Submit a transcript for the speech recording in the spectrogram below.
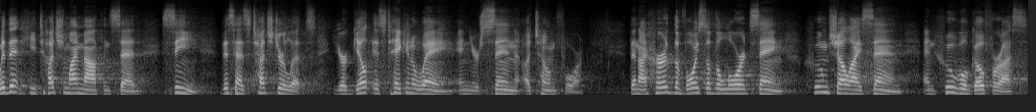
With it he touched my mouth and said, See, this has touched your lips. Your guilt is taken away, and your sin atoned for. Then I heard the voice of the Lord saying, Whom shall I send, and who will go for us?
